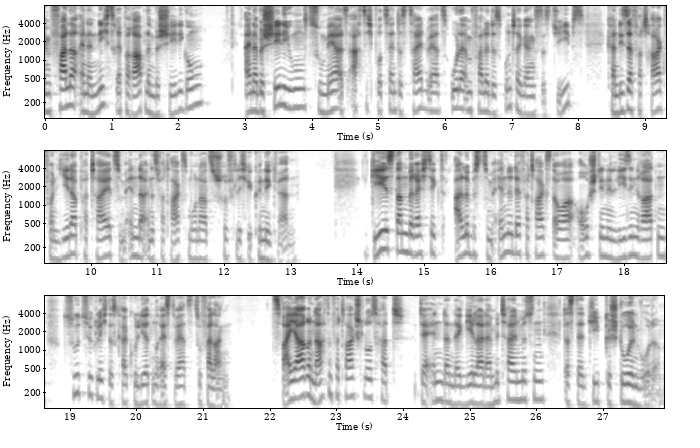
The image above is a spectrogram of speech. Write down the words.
Im Falle einer nicht reparablen Beschädigung, einer Beschädigung zu mehr als 80% des Zeitwerts oder im Falle des Untergangs des Jeeps kann dieser Vertrag von jeder Partei zum Ende eines Vertragsmonats schriftlich gekündigt werden. G ist dann berechtigt, alle bis zum Ende der Vertragsdauer ausstehenden Leasingraten zuzüglich des kalkulierten Restwerts zu verlangen. Zwei Jahre nach dem Vertragsschluss hat der N dann der G leider mitteilen müssen, dass der Jeep gestohlen wurde.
